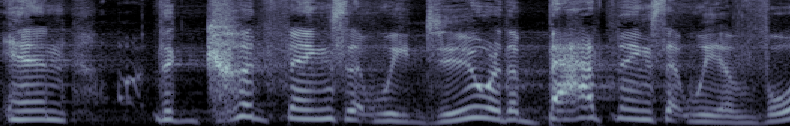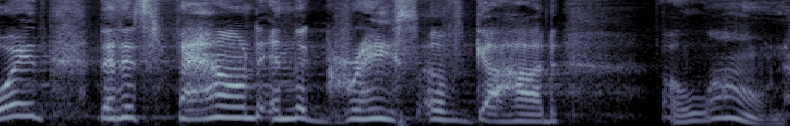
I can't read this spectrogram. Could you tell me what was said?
in the good things that we do or the bad things that we avoid, that it's found in the grace of God alone?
